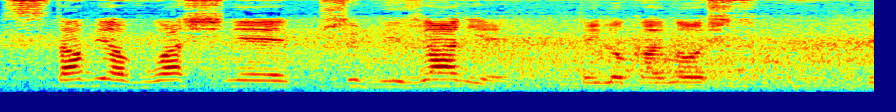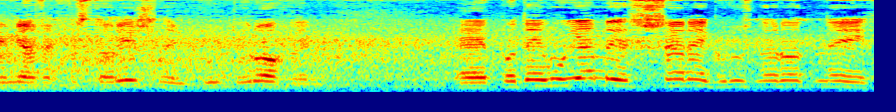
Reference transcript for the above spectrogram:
stawia właśnie przybliżanie tej lokalności w wymiarze historycznym, kulturowym. E, Podejmujemy szereg różnorodnych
